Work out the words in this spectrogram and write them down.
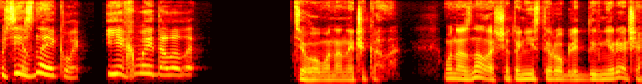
Усі зникли, їх видалили. Цього вона не чекала. Вона знала, що тоністи роблять дивні речі,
